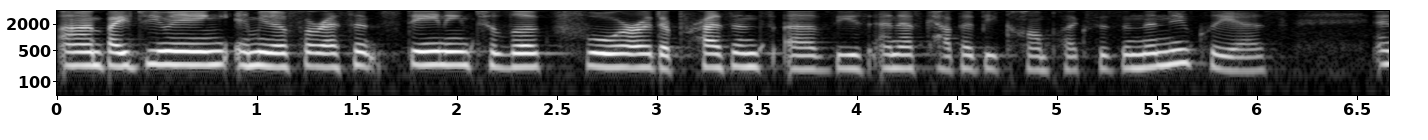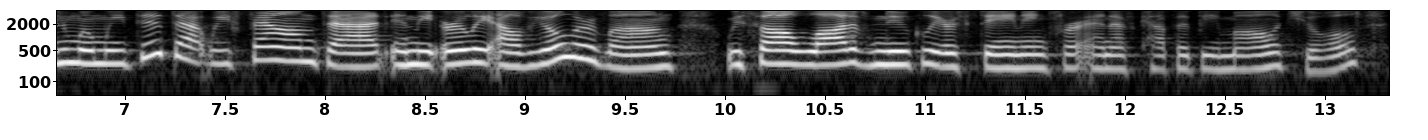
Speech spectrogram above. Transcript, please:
um, by doing immunofluorescent staining to look for the presence of these NF-kappa B complexes in the nucleus. And when we did that, we found that in the early alveolar lung, we saw a lot of nuclear staining for NF-kappa B molecules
